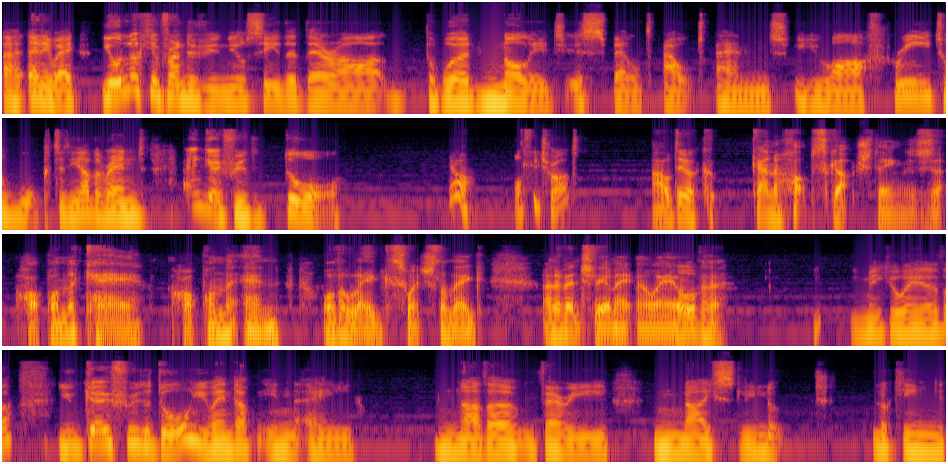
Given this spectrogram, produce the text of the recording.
Uh, anyway, you'll look in front of you and you'll see that there are the word knowledge is spelled out, and you are free to walk to the other end and go through the door. Yeah. Off you trot. I'll do a kind of hopscotch thing. Just hop on the K, hop on the N, or the leg, switch the leg, and eventually I make my way over. You make your way over. You go through the door. You end up in a another very nicely looked looking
